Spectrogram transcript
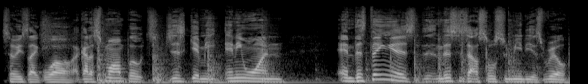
So he's like, "Well, I got a small boat, so just give me anyone." And the thing is, and this is how social media is real.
